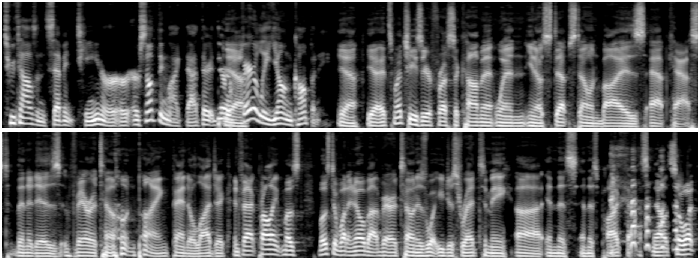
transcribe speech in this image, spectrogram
2017 or or, or something like that. They're they're yeah. a fairly young company. Yeah, yeah. It's much easier for us to comment when you know Stepstone buys Appcast than it is Veritone buying PandoLogic. In fact, probably most most of what I know about Veritone is what you just read to me uh, in this in this podcast. now, so what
